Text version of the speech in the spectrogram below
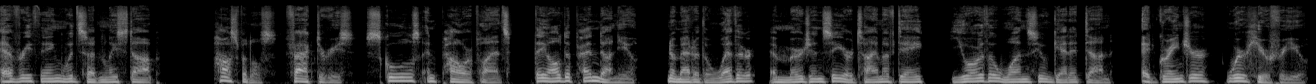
everything would suddenly stop. Hospitals, factories, schools, and power plants, they all depend on you. No matter the weather, emergency, or time of day, you're the ones who get it done. At Grainger, we're here for you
